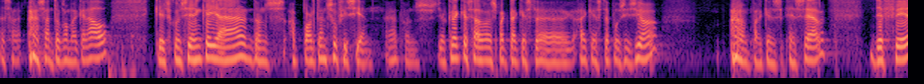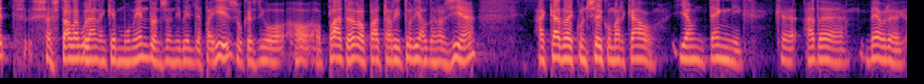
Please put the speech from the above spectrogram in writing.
de Santa Coloma Canal, que ells consideren que ja doncs, aporten suficient. Eh? Doncs, jo crec que s'ha de respectar aquesta, aquesta posició, perquè és, és cert, de fet, s'està elaborant en aquest moment doncs, a nivell de país el que es diu el, el PLATER, el Pla Territorial d'Energia, a cada Consell Comarcal hi ha un tècnic que ha de veure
